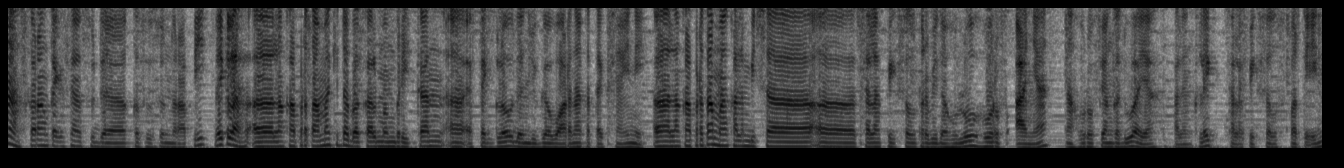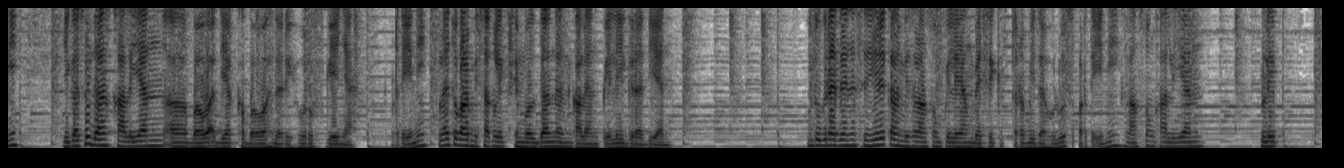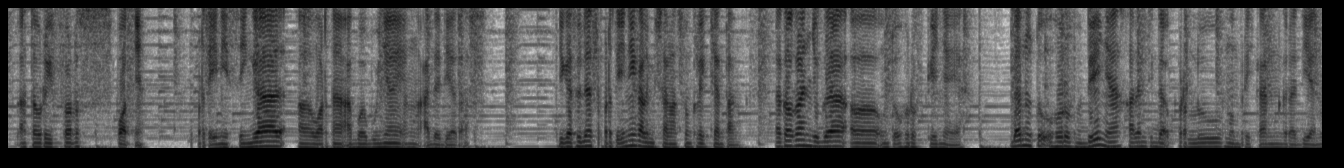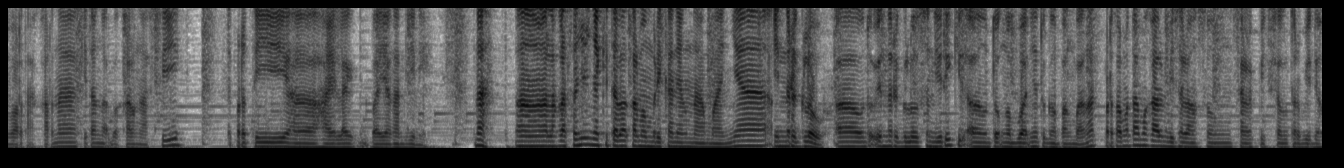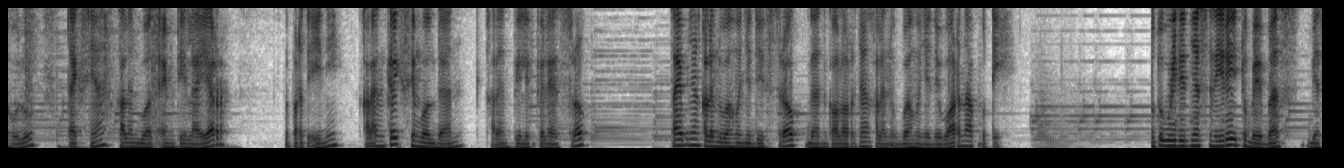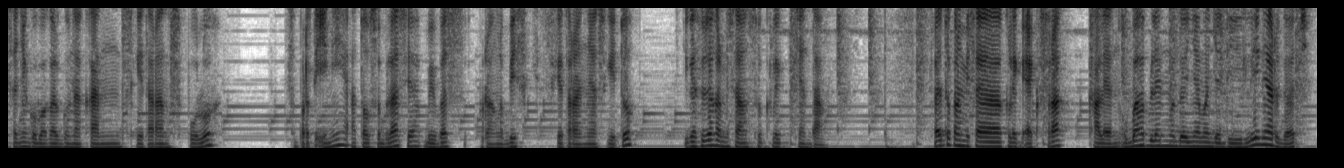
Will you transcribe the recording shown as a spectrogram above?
Nah, sekarang teksnya sudah kesusun rapi. Baiklah, uh, langkah pertama kita bakal memberikan uh, efek glow dan juga warna ke teksnya ini. Uh, langkah pertama, kalian bisa uh, select pixel terlebih dahulu huruf A-nya. Nah, huruf yang kedua ya, kalian klik select pixel seperti ini. Jika sudah, kalian uh, bawa dia ke bawah dari huruf G-nya. Seperti ini. Setelah itu kalian bisa klik simbol dan dan kalian pilih gradient. Untuk gradientnya sendiri, kalian bisa langsung pilih yang basic terlebih dahulu seperti ini. Langsung kalian flip atau reverse spotnya seperti ini sehingga uh, warna abu-abunya yang ada di atas. Jika sudah seperti ini kalian bisa langsung klik centang. Lakukan juga uh, untuk huruf G-nya ya. Dan untuk huruf D-nya kalian tidak perlu memberikan gradien warna karena kita nggak bakal ngasih seperti uh, highlight bayangan gini. Nah, uh, langkah selanjutnya kita bakal memberikan yang namanya inner glow. Uh, untuk inner glow sendiri uh, untuk ngebuatnya itu gampang banget. Pertama-tama kalian bisa langsung select pixel terlebih dahulu, teksnya kalian buat empty layer seperti ini. Kalian klik simbol dan kalian pilih fill and stroke. Type-nya kalian ubah menjadi stroke dan color-nya kalian ubah menjadi warna putih. Untuk width-nya sendiri itu bebas, biasanya gue bakal gunakan sekitaran 10 seperti ini atau 11 ya, bebas kurang lebih sekitarannya segitu. Jika sudah kalian bisa langsung klik centang. Setelah itu kalian bisa klik extract, kalian ubah blend modenya menjadi linear dodge.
